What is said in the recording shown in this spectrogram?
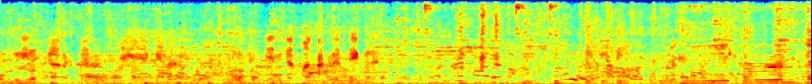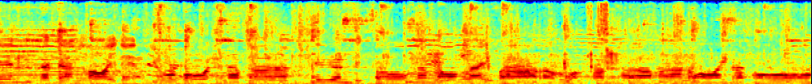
รงไปก่อนเห็นกันมาตั้งแต่เด็กเลยนเพ็นพระจันทร์ลอยเด่นอยู่บนหน้าผาเดือนสิบสองน้ำนองไหลบ่าเราร่วมศรัทธามาลอยกระทง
